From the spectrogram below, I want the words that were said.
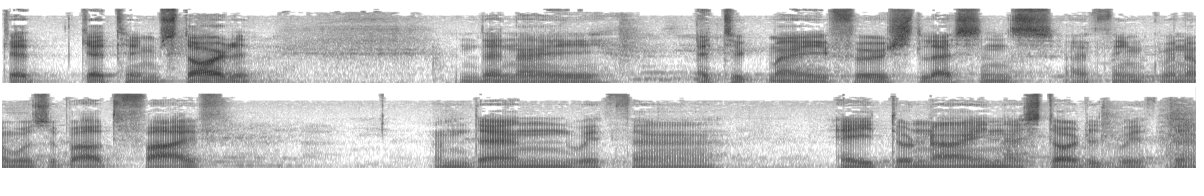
get get him started and then I I took my first lessons I think when I was about five, and then with uh, eight or nine I started with the,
